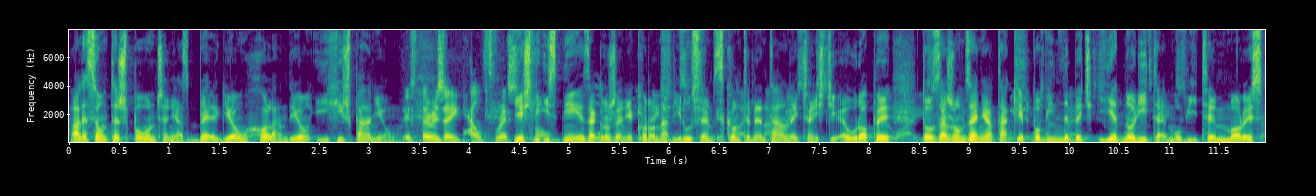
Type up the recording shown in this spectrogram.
ale są też połączenia z Belgią, Holandią i Hiszpanią. Jeśli istnieje zagrożenie koronawirusem z kontynentalnej części Europy, to zarządzenia takie powinny być jednolite, mówi Tim Morris,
